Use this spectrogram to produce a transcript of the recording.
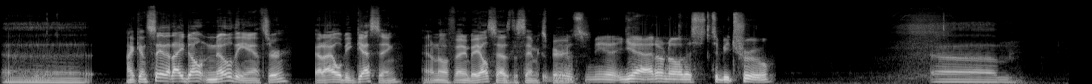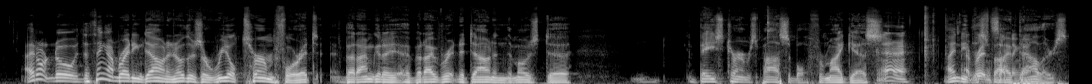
I can say that I don't know the answer, and I will be guessing. I don't know if anybody else has the same experience. Yeah, I don't know this to be true. Um, I don't know the thing I'm writing down. I know there's a real term for it, but I'm gonna. But I've written it down in the most uh, base terms possible for my guess. All right. I need I've this written five dollars.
